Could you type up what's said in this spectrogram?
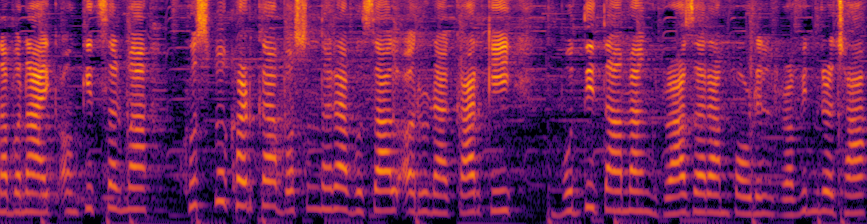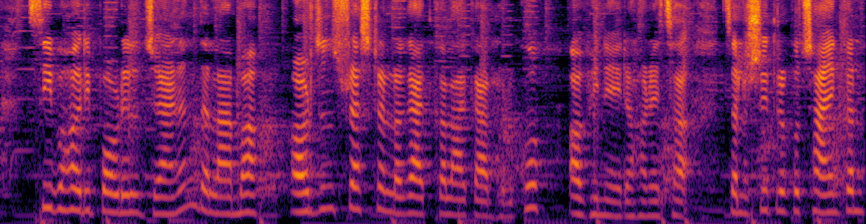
नवनायक अङ्कित शर्मा खुसबु खड्का वसुन्धरा भूषाल अरुणा कार्की बुद्धि तामाङ राजाराम पौडेल रविन्द्र झा शिवहरि पौडेल जयानन्द लामा अर्जुन श्रेष्ठ लगायत कलाकारहरूको अभिनय रहनेछ। चलचित्रको छायाङ्कन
